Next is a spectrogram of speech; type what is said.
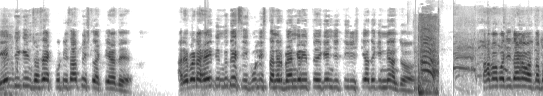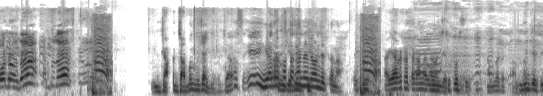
গেঞ্জি কিনছস এক কোটি ছাব্বিশ লাখ টাকা দে আরে বেটা হেই কিন্তু দেখছি গুলিস্তানের ব্যান গাড়ি তো গেঞ্জি তিরিশ টাকা দিয়ে কিনে আনছ। সাফাবাজি বাজি টাকা বাস্তা বন্ধ দা যা যা। যা বন্ধু যাই গে যা। এই ইয়ার কথা কানে নেওয়া যেত না। ইয়ার কথা কানে নেওয়া যেত। আমরা বুঝছি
